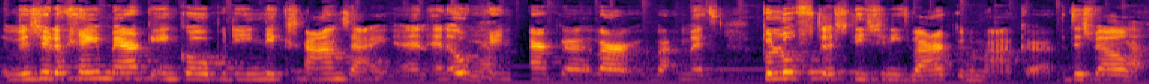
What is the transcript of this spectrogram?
we zullen geen merken inkopen die niks aan zijn. En, en ook geen merken waar, waar, met beloftes die ze niet waar kunnen maken. Het is wel ja.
